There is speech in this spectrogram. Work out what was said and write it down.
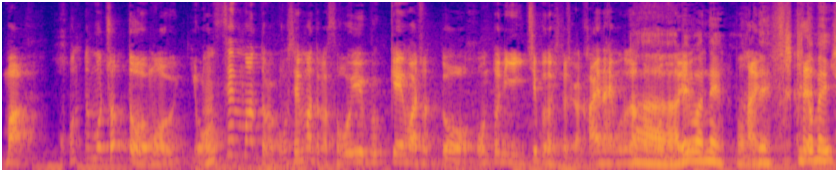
まあ本当にもうちょっともう4000万とか5000万とかそういう物件はちょっと本当に一部の人しか買えないものだと思うのであれはねもうね、はい。引き止め 引き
